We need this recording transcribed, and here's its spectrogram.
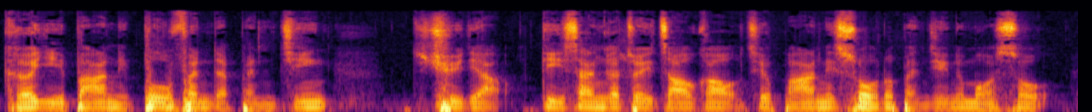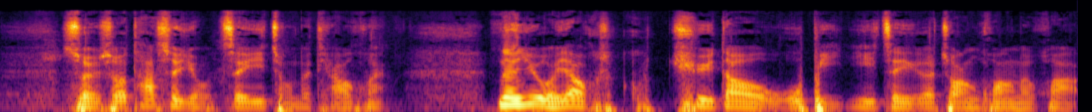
可以把你部分的本金去掉，第三个最糟糕就把你所有的本金都没收，所以说它是有这一种的条款。那如果要去到五比一这一个状况的话，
